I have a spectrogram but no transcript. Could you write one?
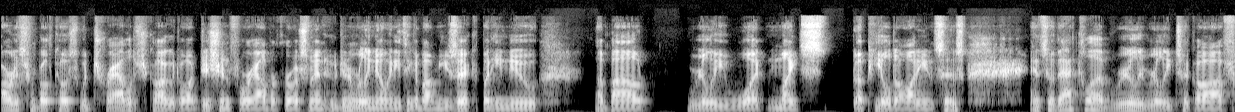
artists from both coasts would travel to chicago to audition for albert grossman who didn't really know anything about music but he knew about really what might appeal to audiences and so that club really, really took off,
